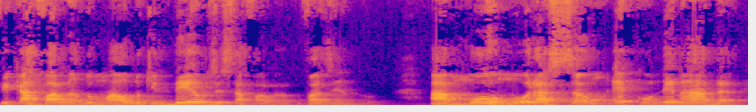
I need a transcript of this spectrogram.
ficar falando mal do que Deus está falando, fazendo. A murmuração é condenada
